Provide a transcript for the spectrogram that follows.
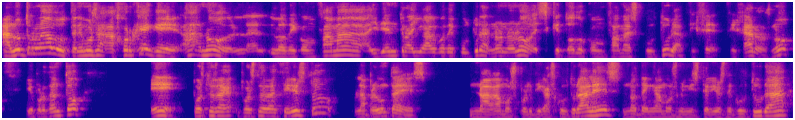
Al otro lado tenemos a Jorge que, ah, no, lo de Confama, ahí dentro hay algo de cultura. No, no, no, es que todo Confama es cultura, fijaros, ¿no? Y por tanto, eh, puestos a, puesto a decir esto, la pregunta es, no hagamos políticas culturales, no tengamos ministerios de cultura,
